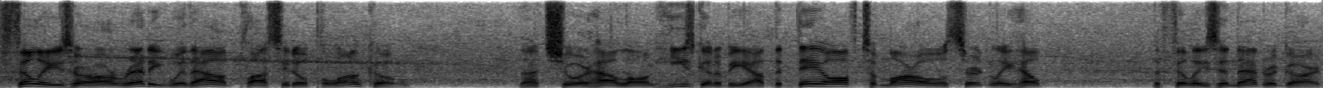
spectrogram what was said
Phillies are already without Placido Polanco. Not sure how long he's going to be out. The day off tomorrow will certainly help the Phillies in that regard.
